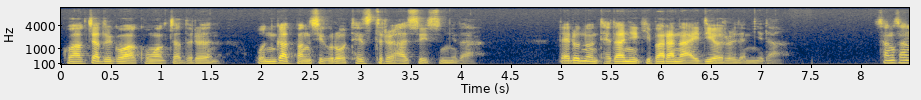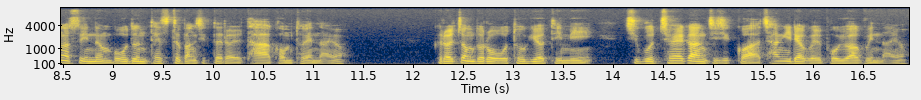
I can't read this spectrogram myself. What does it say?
과학자들과 공학자들은 온갖 방식으로 테스트를 할 수 있습니다. 때로는 대단히 기발한 아이디어를 냅니다. 상상할 수 있는 모든 테스트 방식들을 다 검토했나요? 그럴 정도로 오토기어 팀이 지구 최강 지식과 창의력을 보유하고 있나요?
